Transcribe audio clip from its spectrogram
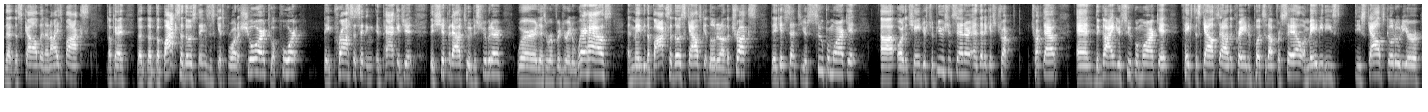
the, the scallop in an ice box. Okay, the, the, the box of those things just gets brought ashore to a port. They process it and, and package it. They ship it out to a distributor where there's a refrigerated warehouse and maybe the box of those scalps get loaded on the trucks. They get sent to your supermarket uh, or the chain distribution center, and then it gets trucked trucked out. And the guy in your supermarket takes the scalps out of the crate and puts it up for sale. Or maybe these these scalps go to your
